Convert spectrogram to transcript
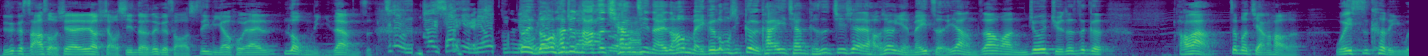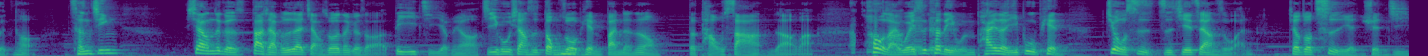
你这个杀手现在要小心的，那个什么 Cindy 要回来弄你这样子。结果拿枪也没有什么。对，然后他就拿着枪进来，然后每个东西各开一枪，可是接下来好像也没怎样，你知道吗？你就会觉得这个。好啦，这么讲好了。维斯克里文哦曾经像那个大侠不是在讲说那个什么第一集有没有几乎像是动作片般的那种的逃杀，你知道吗？后来维斯克里文拍了一部片，就是直接这样子玩，叫做《赤眼玄机》。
